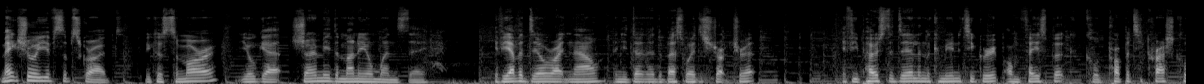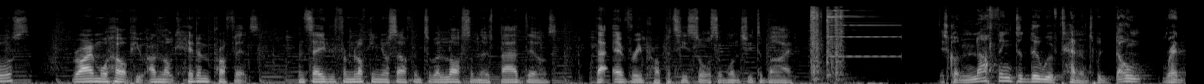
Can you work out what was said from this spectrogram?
Make sure you've subscribed because tomorrow you'll get Show Me the Money on Wednesday. If you have a deal right now and you don't know the best way to structure it, if you post a deal in the community group on Facebook called Property Crash Course, Ryan will help you unlock hidden profits and save you from locking yourself into a loss on those bad deals that every property sourcer wants you to buy. It's got nothing to do with tenants. We don't rent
